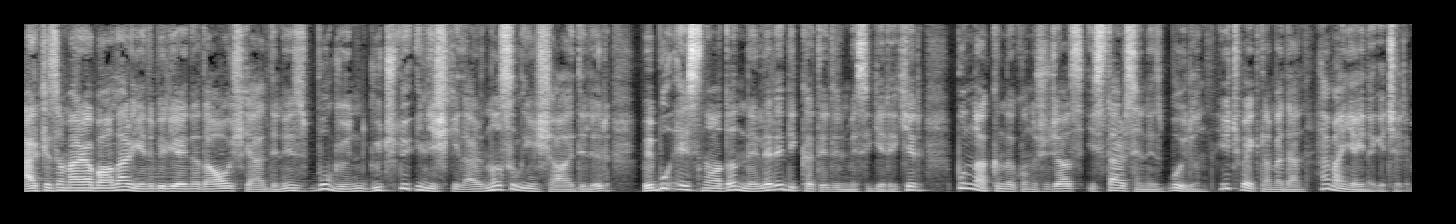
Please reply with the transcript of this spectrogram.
Herkese merhabalar, yeni bir yayına daha hoş geldiniz. Bugün güçlü ilişkiler nasıl inşa edilir ve bu esnada nelere dikkat edilmesi gerekir? Bunun hakkında konuşacağız. İsterseniz buyurun, hiç beklemeden hemen yayına geçelim.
